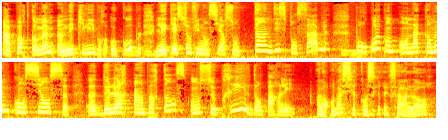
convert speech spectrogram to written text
apporte quand même un équilibre au couple. Les questions financières sont indispensables. Pourquoi quand on a quand même conscience euh, de leur importance, on se prive d'en parler? Alors, on va circonscrire ça alors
